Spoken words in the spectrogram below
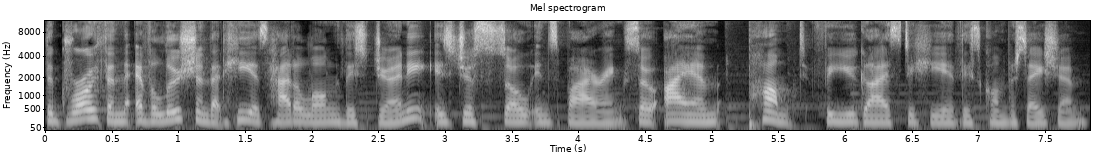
the growth and the evolution that he has had along this journey is just so inspiring. So I am pumped for you guys to hear this conversation.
